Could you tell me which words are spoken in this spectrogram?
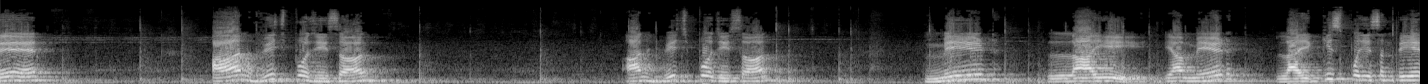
then on which position, on which position made lie, या मेड लाई किस पोजीशन पे ये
